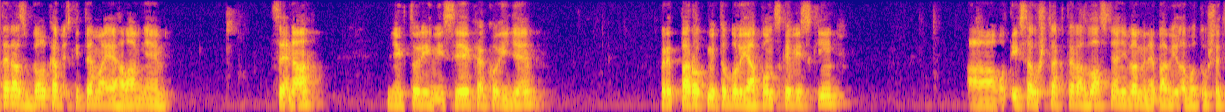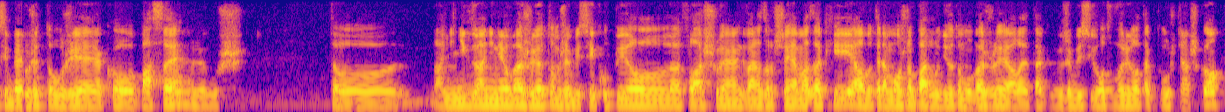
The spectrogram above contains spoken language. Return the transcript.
teraz veľká whisky téma je hlavne cena niektorých visiek, ako ide. Pred pár rokmi to boli japonské whisky, a o tých sa už tak teraz vlastne ani veľmi nebaví, lebo tu všetci berú, že to už je ako pase, že už to ani nikto ani neuvažuje o tom, že by si kúpil flašu, ja 12-ročnej Yamazaki, alebo teda možno pár ľudí o tom uvažuje, ale tak, že by si ju otvorilo, tak to už ťažko.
